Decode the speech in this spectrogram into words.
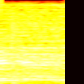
yeah.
